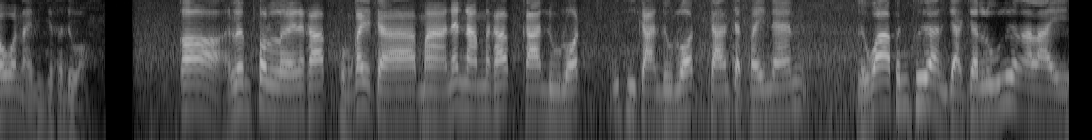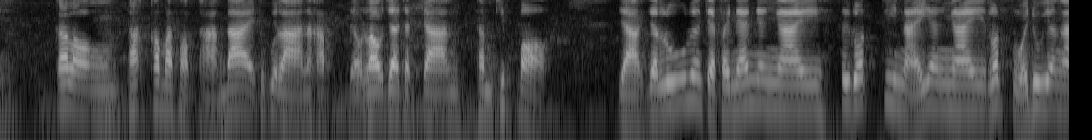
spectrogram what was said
ว่าวันไหนถึงจะสะดวก ก็เริ่มต้นเลยนะครับ ผมก็จะมาแนะนำนะครับ การดูรถวิธีการดูรถ การจัดไฟแนนซ์หรือว่าเพื่อนๆอยากจะรู้เรื่องอะไร ก็ลองทักเข้ามาสอบถามได้ทุกเวลานะครับ เดี๋ยวเราจะจัดการทำคลิปบอก อยากจะรู้เรื่องจัดไฟแนนซ์ยังไง ซื้อรถที่ไหนยังไง รถสวยดูยังไง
